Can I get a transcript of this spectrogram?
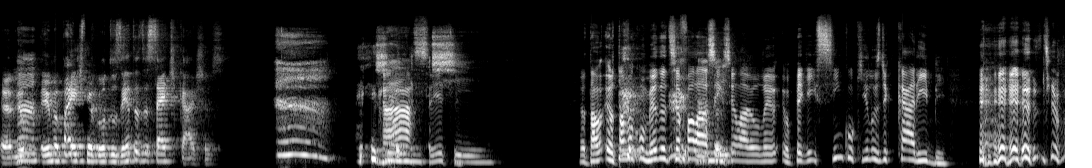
Meu, ah. Eu e meu pai, a gente pegou 207 caixas. Cacete. Eu tava, eu tava com medo de você falar assim, sei lá, eu, eu peguei 5 quilos de Caribe. tipo...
